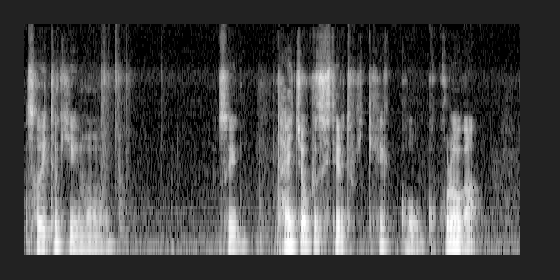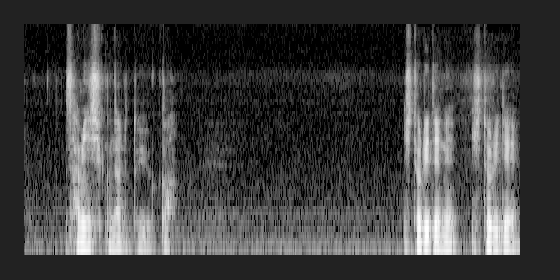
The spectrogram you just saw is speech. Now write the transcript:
そういう時もそういう体調崩してる時って結構心が寂しくなるというか一人でね一人で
